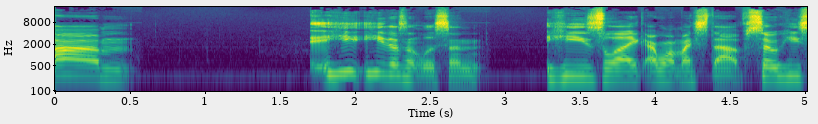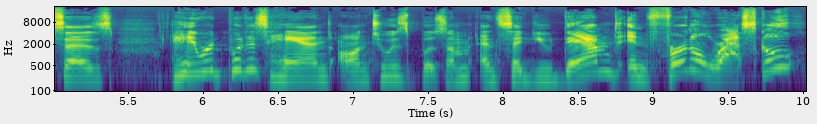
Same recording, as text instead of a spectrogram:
um, he he doesn't listen. He's like, I want my stuff. So he says, Hayward put his hand onto his bosom and said, You damned infernal rascal!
